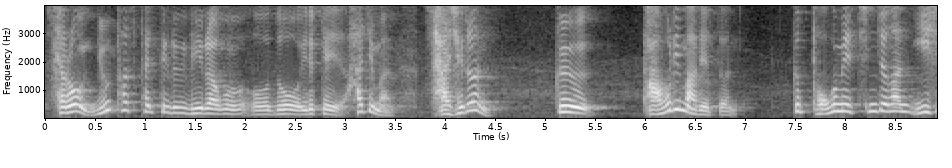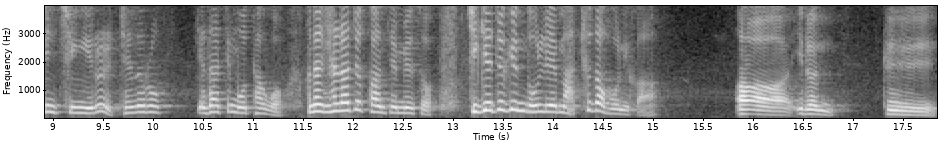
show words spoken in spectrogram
새로운 뉴 퍼스펙티브라고도 이렇게 하지만 사실은 그 바울이 말했던 그 복음의 진정한 이신칭의를 제대로 깨닫지 못하고 그냥 헬라적 관점에서 기계적인 논리에 맞추다 보니까 어, 이런 그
